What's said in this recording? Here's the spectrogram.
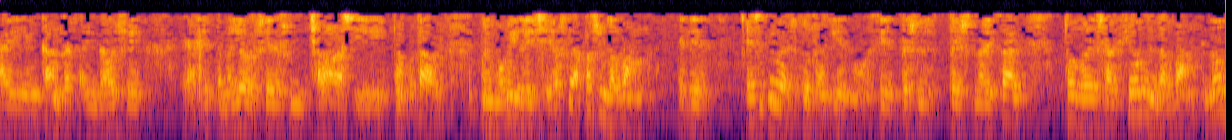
Hai en Cangas, ainda hoxe, eh, a xente maior, se eres un chaval así pouco tal, moi movido, dixe, hostia, paso un Galván É dicir, ese tipo de franquismo, es decir, personalizar toda esa acción en Galván, non,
